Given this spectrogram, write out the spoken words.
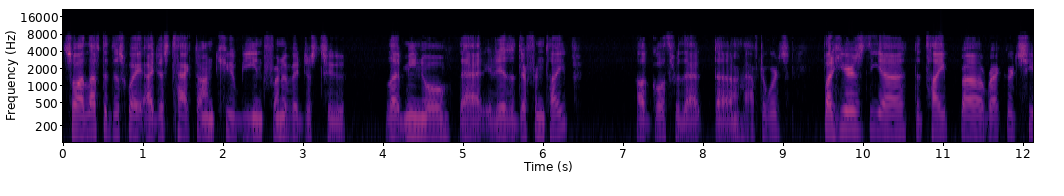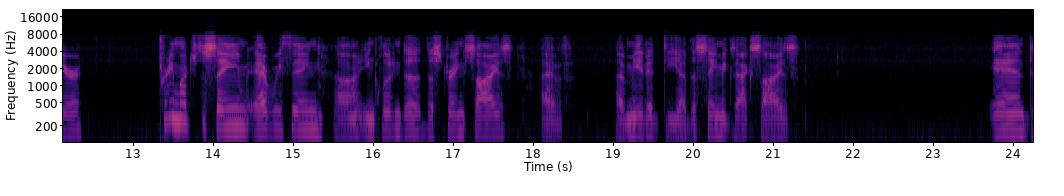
So I left it this way. I just tacked on QB in front of it just to let me know that it is a different type. I'll go through that uh, afterwards. But here's the uh, the type uh, records here. Pretty much the same, everything, uh, including the, the string size. I've I've made it the uh, the same exact size. And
